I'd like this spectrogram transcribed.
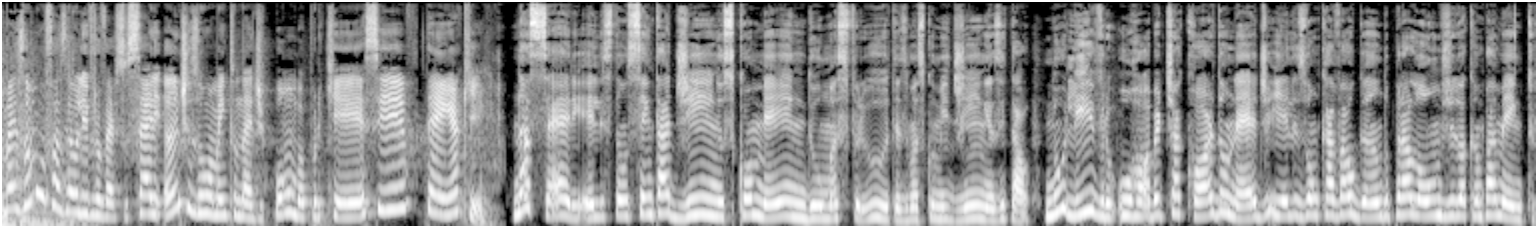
Mas vamos fazer o livro versus série antes do momento Ned Pomba, porque esse tem aqui. Na série, eles estão sentadinhos, comendo umas frutas, umas comidinhas e tal. No livro, o Robert acorda o Ned e eles vão cavalgando para longe do acampamento.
